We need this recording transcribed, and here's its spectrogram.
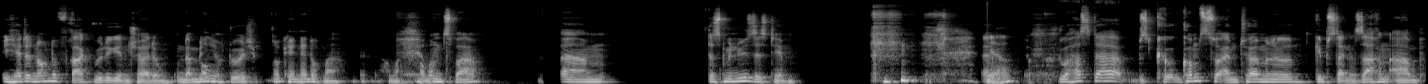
Ich hätte noch eine fragwürdige Entscheidung und dann bin oh. ich auch durch. Okay, nenn doch mal. Hau mal, hau mal. Und zwar ähm, das Menüsystem. ähm, ja. Du hast da, kommst zu einem Terminal, gibst deine Sachen ab,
